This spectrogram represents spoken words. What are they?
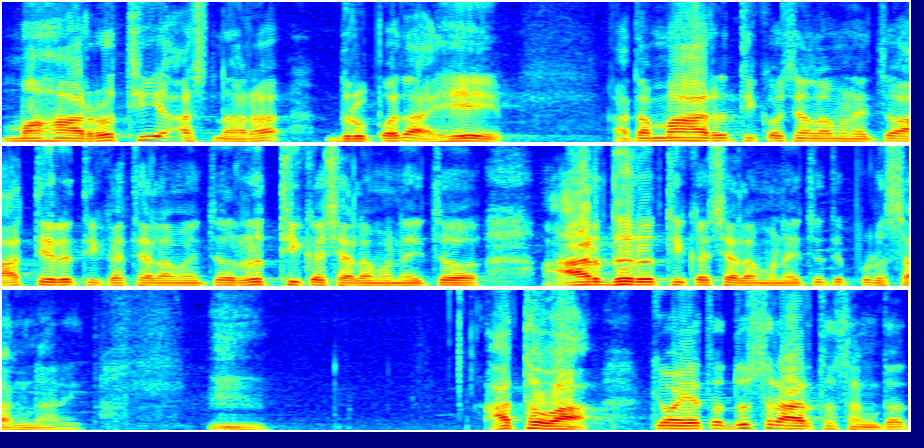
महारथी असणारा द्रुपद आहे. आता महारथी कशाला म्हणायचं? अतिरथी कशाला म्हणायचं? रथी कशाला म्हणायचं? अर्धरथी कशाला म्हणायचं? ते पुढं सांगणार आहेत. अथवा किंवा याचा दुसरा अर्थ सांगतात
